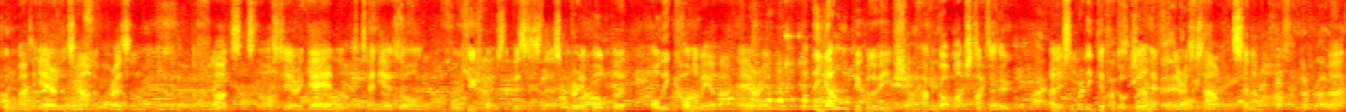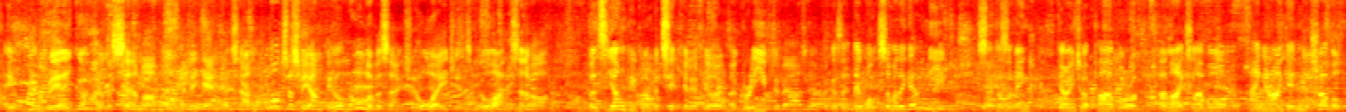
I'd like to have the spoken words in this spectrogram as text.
problematic area of the town at present. You know, the, the floods since last year again, after 10 years on, well, huge problems to the business there. So it's very important for the whole economy of that area. But the young people of Evesham haven't got much to do, and it's a pretty difficult journey for the nearest town, the cinema. Uh, it would be really good to have the cinema open again in the town, not just for young people, for all of us actually, all ages. We all like the cinema, but it's young people in particular who feel aggrieved about it because they want somewhere to go in the evening. So it doesn't mean going to a pub or a nightclub or hanging around getting into trouble.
